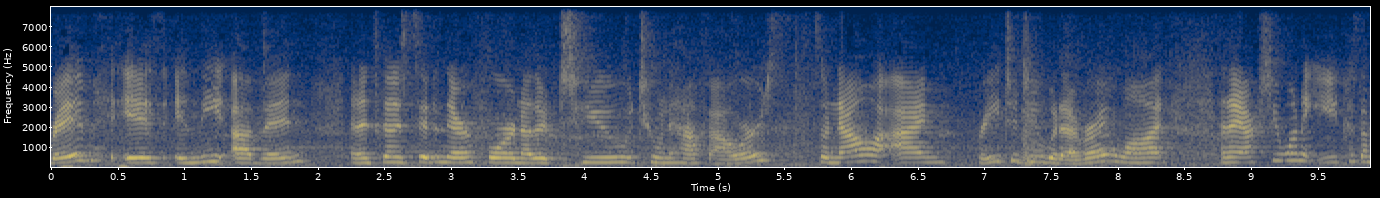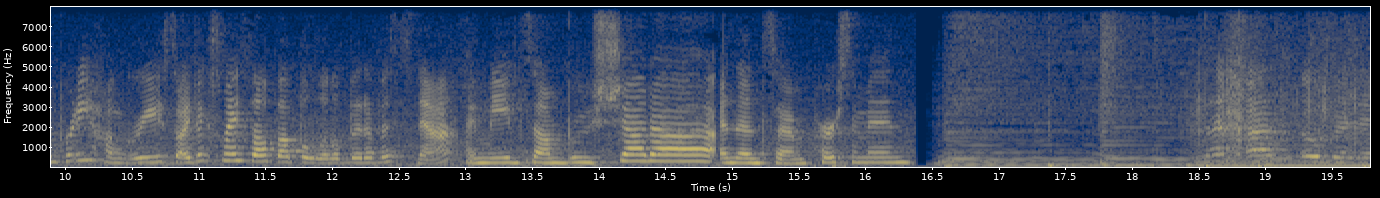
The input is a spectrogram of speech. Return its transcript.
Rib is in the oven and it's gonna sit in there for another two, two and a half hours. So now I'm ready to do whatever I want and I actually want to eat because I'm pretty hungry. So I fixed myself up a little bit of a snack. I made some bruschetta and then some persimmon. Let us open it.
